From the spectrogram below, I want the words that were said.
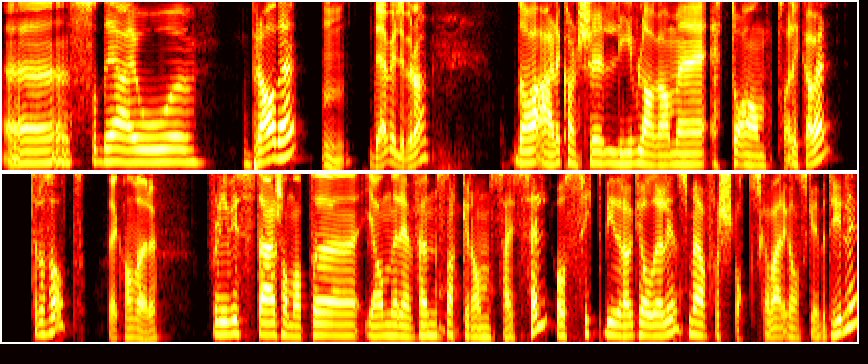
Eh, så det er jo bra, det. Mm. Det er veldig bra. Da er det kanskje liv laga med et og annet allikevel, tross alt. Det kan være. Fordi hvis det er sånn at uh, Jan Revfem snakker om seg selv og sitt bidrag til Olje og Lyn, som jeg har forstått skal være ganske betydelig,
